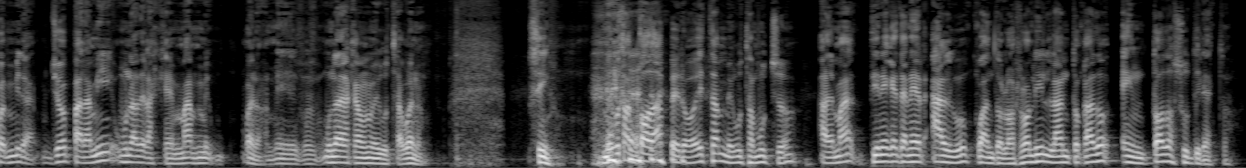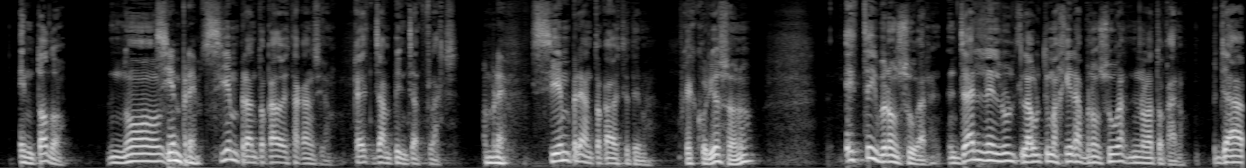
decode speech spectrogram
Pues mira, yo para mí una de las que más me, bueno, a mí, pues, una de las que más me gusta, bueno, sí, me gustan todas, pero esta me gusta mucho. Además, tiene que tener algo cuando los Rolling la han tocado en todos sus directos, en todos. No Siempre. Siempre han tocado esta canción, que es Jumping Jack Flags. Hombre, siempre han tocado este tema. Que es curioso, ¿no? Este y Bron Sugar. Ya en el la última gira Bron Sugar no la tocaron. Ya,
